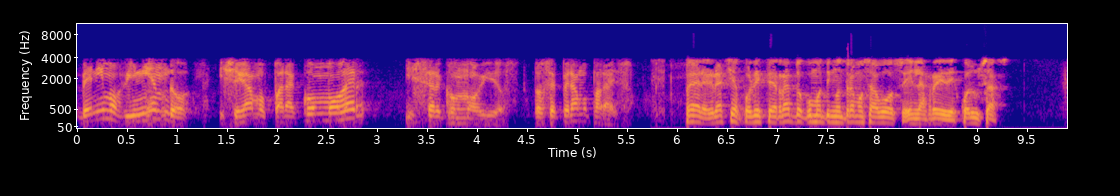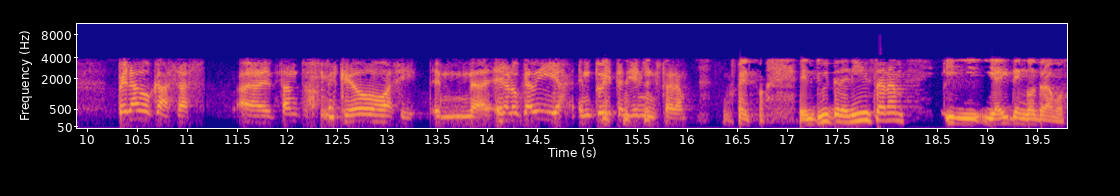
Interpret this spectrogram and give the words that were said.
venimos viniendo y llegamos para conmover y ser conmovidos. Los esperamos para eso. Fer, gracias por este rato. ¿Cómo te encontramos a vos en las redes? ¿Cuál usás? Pelado Casas. Eh, tanto me quedó así. era lo que había en Twitter y en Instagram. bueno, en Twitter, en Instagram y, y, ahí te encontramos.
